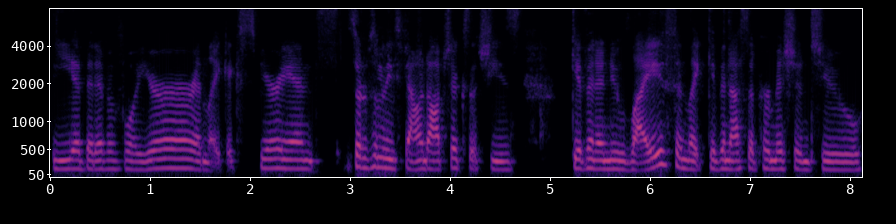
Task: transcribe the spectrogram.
be a bit of a voyeur and like experience sort of some of these found objects that she's given a new life and like given us a permission to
